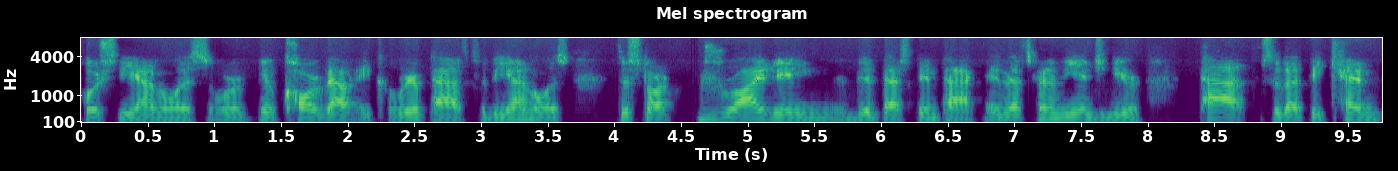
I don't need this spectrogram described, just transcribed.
push the analysts or, you know, carve out a career path for the analyst to start driving the best impact. And that's kind of the engineer path so that they can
